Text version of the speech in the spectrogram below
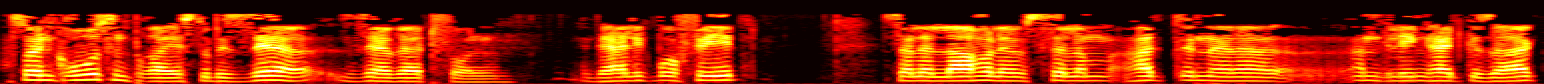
hast du einen großen Preis, du bist sehr, sehr wertvoll. Der heilige Prophet sallallahu alaihi wasallam hat in einer Angelegenheit gesagt,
